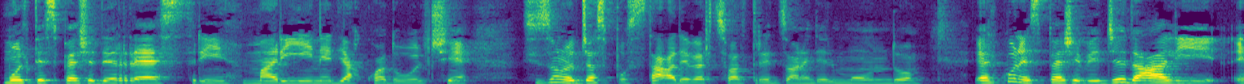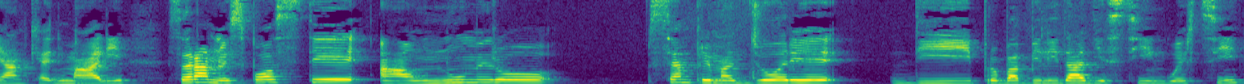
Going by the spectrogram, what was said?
Molte specie terrestri, marine, di acqua dolce si sono già spostate verso altre zone del mondo e alcune specie vegetali e anche animali saranno esposte a un numero sempre maggiore di probabilità di estinguersi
